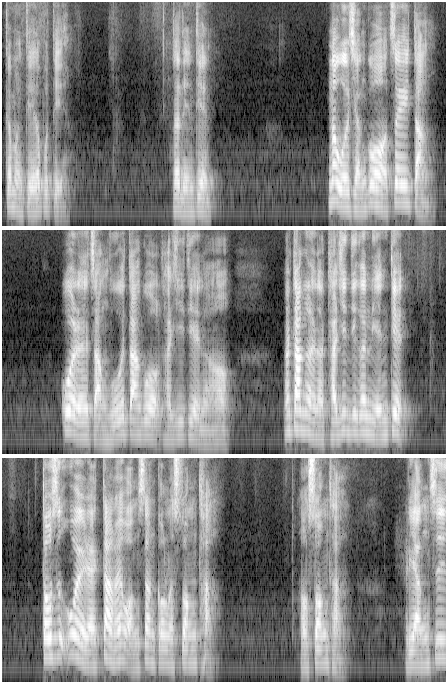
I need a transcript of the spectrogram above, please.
根本跌都不跌，在连电。那我讲过这一档，未来的涨幅会大过台积电的哈。那当然了，台积电跟联电都是未来大盘往上攻的双塔，好双塔，两支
